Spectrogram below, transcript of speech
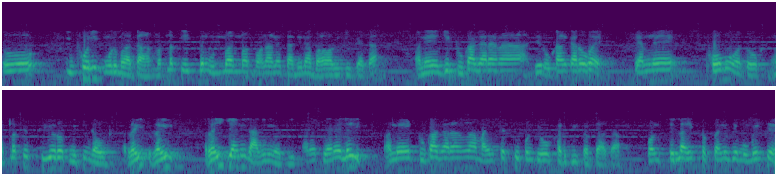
તો યુફોરિક મૂડમાં હતા. મતલબ કે એકદમ ઉન્માદમાં સોના અને ચાંદીના ભાવ આવી ચૂક્યા હતા. અને જે ટૂંકા ગાળાના જે રોકાણકારો હોય, તેમને ફોમો હતો. મતલબ કે ફિયર ઓફ મિસિંગ આઉટ રહી રહી રહી ગયાની લાગણી હતી. અને તેને લઈ અને ટૂંકા ગાળાના માઇન્ડસેટથી પણ તેઓ ખરીદી કરતા હતા. પણ છેલ્લા એક સપ્તાહની જે મુવમેન્ટ છે,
